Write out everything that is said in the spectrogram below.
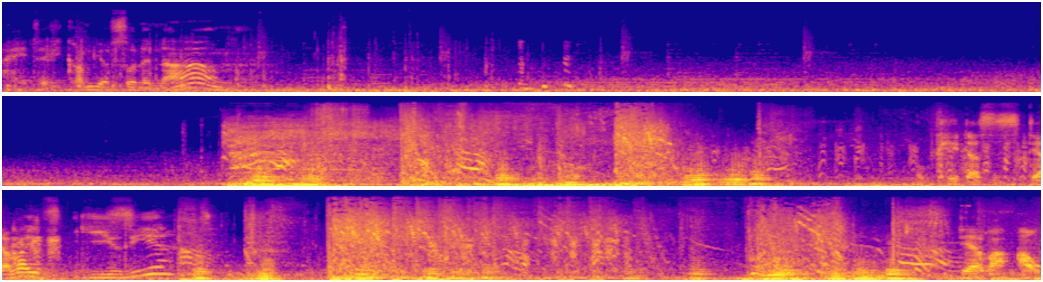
Alter, wie kommen die auf so einen Namen? Das ist. Der war jetzt easy. Der war auch.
